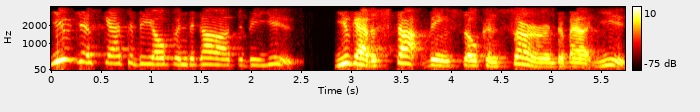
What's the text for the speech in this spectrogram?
You just got to be open to God to be you. You got to stop being so concerned about you.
